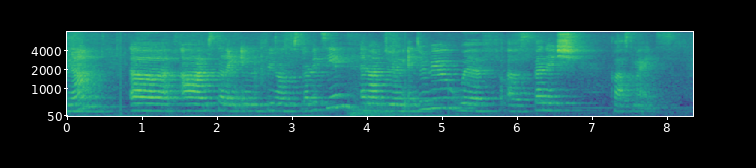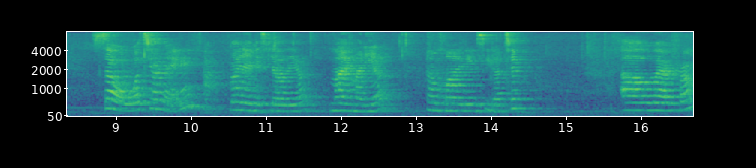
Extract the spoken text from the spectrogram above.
Marina. Uh, I'm studying in Frydlant nad Ostravici and I'm doing interview with uh, Spanish classmates. So, what's your name? My name is Claudia. Mine Maria. And mine is Irache. Uh, where from?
